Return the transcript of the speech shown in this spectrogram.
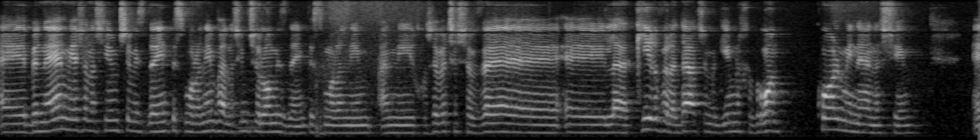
אה, ביניהם יש אנשים שמזדהים כשמאלנים ואנשים שלא מזדהים כשמאלנים. אני חושבת ששווה אה, להכיר ולדעת שמגיעים לחברון כל מיני אנשים. אה,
